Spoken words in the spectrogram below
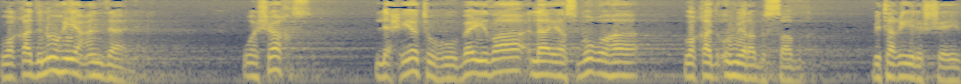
وقد نهي عن ذلك وشخص لحيته بيضاء لا يصبغها وقد أمر بالصبغ بتغيير الشيب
